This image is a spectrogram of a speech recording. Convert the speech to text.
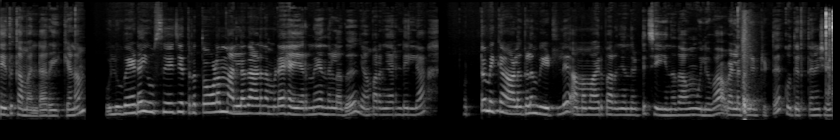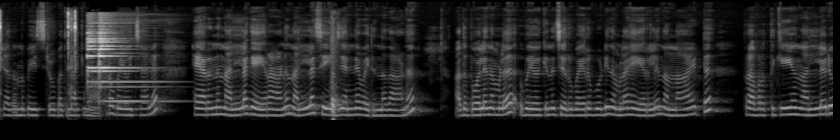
ചെയ്ത് കമന്റ് അറിയിക്കണം. ഉലുവയുടെ യൂസേജ് എത്രത്തോളം നല്ലതാണ് നമ്മുടെ ഹെയറിന് എന്നുള്ളത് ഞാൻ പറഞ്ഞു തരേണ്ടില്ല ഒട്ടുമിക്ക ആളുകളും വീട്ടിൽ അമ്മമാർ പറഞ്ഞു തന്നിട്ട് ചെയ്യുന്നതാവും ഉലുവ വെള്ളത്തിലിട്ടിട്ട് കുതിർത്തതിന് ശേഷം അതൊന്ന് പേസ്റ്റ് രൂപത്തിലാക്കി മാത്രം ഉപയോഗിച്ചാൽ ഹെയറിന് നല്ല കെയറാണ് നല്ല ചേഞ്ച് തന്നെ വരുന്നതാണ്. അതുപോലെ നമ്മൾ ഉപയോഗിക്കുന്ന ചെറുപയർ പൊടി നമ്മളെ ഹെയറിൽ നന്നായിട്ട് പ്രവർത്തിക്കുകയും നല്ലൊരു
